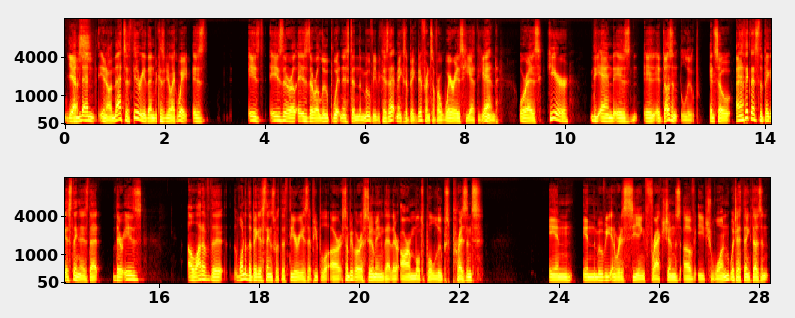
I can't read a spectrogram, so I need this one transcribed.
yes And then you know, and that's a theory then because you're like, wait, is is is there a, is there a loop witnessed in the movie? Because that makes a big difference over where is he at the end. Whereas here, the end is it, it doesn't loop, and so and I think that's the biggest thing is that there is a lot of the one of the biggest things with the theory is that people are some people are assuming that there are multiple loops present in in the movie and we're just seeing fractions of each one which i think doesn't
